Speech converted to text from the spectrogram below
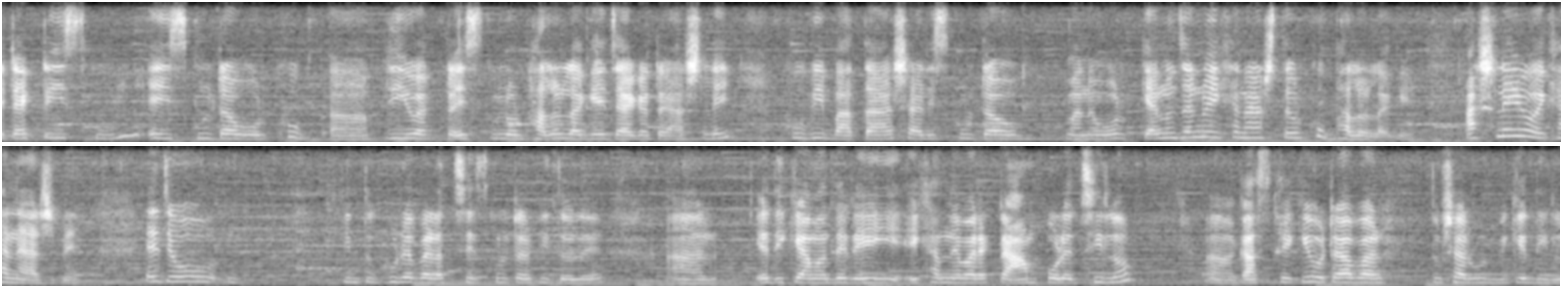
এটা একটা স্কুল, এই স্কুলটা ওর খুব প্রিয় একটা স্কুল, ওর ভালো লাগে জায়গাটায় আসলেই। খুবই বাতাস আর স্কুলটাও মানে ওর কেন যেন এখানে আসতে ওর খুব ভালো লাগে। আসলেই ও এখানে আসবে। এই যে ও কিন্তু ঘুরে বেড়াচ্ছে স্কুলটার ভিতরে। আর এদিকে আমাদের এই, এখানে আবার একটা আম পড়েছিল গাছ থেকে, ওটা আবার তুষার উর্বিকে দিল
